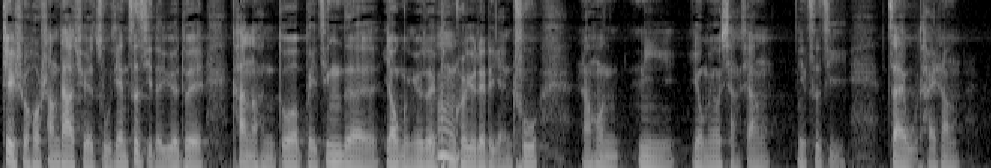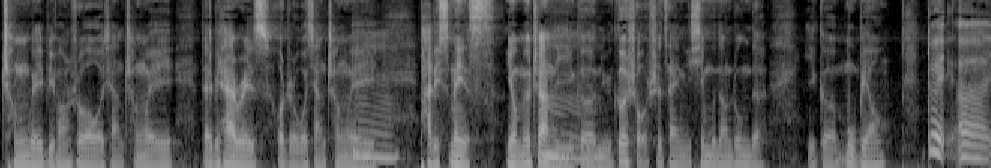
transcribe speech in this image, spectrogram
这时候上大学组建自己的乐队，看了很多北京的摇滚乐队、嗯。朋克乐队的演出，然后你有没有想象你自己在舞台上成为，比方说我想成为 Debbie Harris，或者我想成为嗯。Patti Smith，、有没有这样的一个嗯。女歌手是在你心目当中的一个目标？对，呃，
